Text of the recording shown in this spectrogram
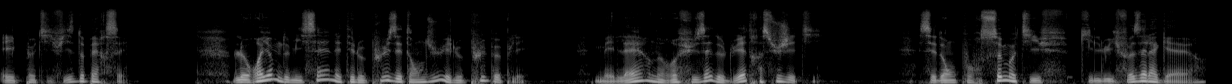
et petit-fils de Persée. Le royaume de Mycène était le plus étendu et le plus peuplé, mais Lerne refusait de lui être assujetti. C'est donc pour ce motif qu'il lui faisait la guerre.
